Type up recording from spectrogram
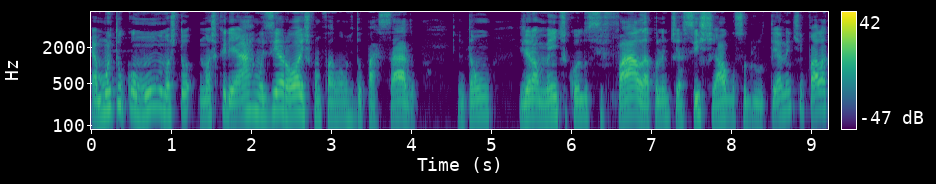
É muito comum nós, nós criarmos heróis quando falamos do passado. Então, Geralmente, quando se fala, quando a gente assiste algo sobre Lutero, a gente fala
